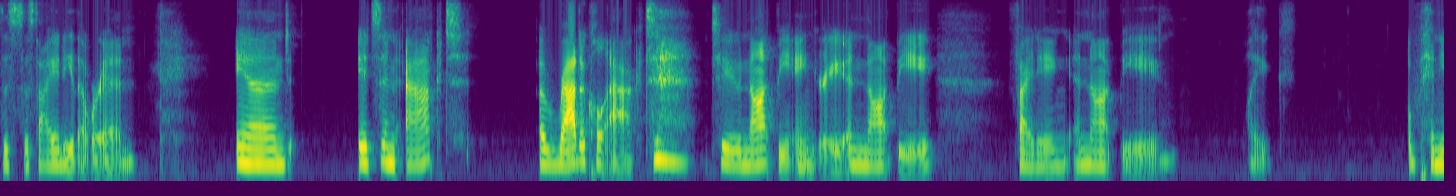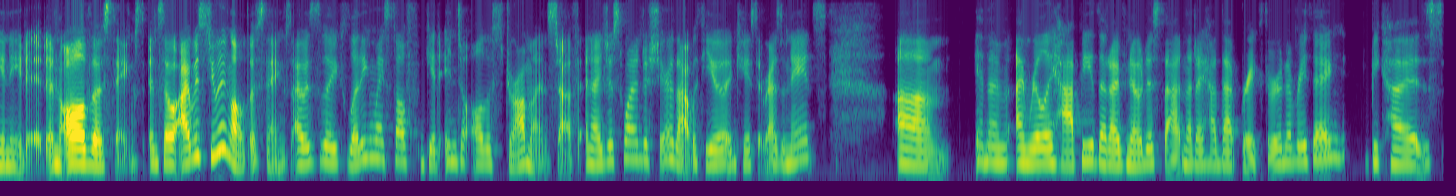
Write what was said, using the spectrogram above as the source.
the society that we're in. And it's an act a radical act to not be angry and not be fighting and not be like opinionated and all of those things. And so I was doing all those things. I was like letting myself get into all this drama and stuff. And I just wanted to share that with you in case it resonates. Um and I'm I'm really happy that I've noticed that and that I had that breakthrough and everything because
